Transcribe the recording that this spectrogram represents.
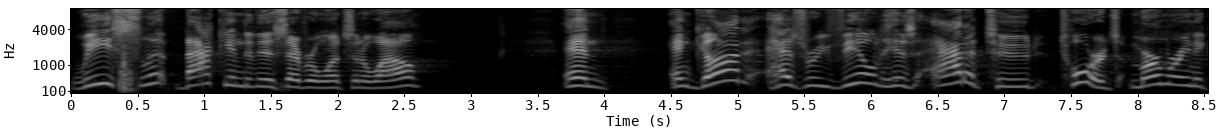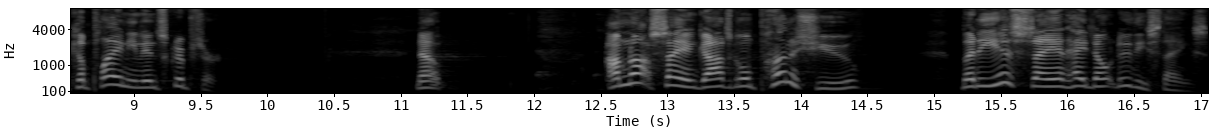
we slip back into this every once in a while. And, and God has revealed his attitude towards murmuring and complaining in Scripture. Now, I'm not saying God's going to punish you, but he is saying, hey, don't do these things.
